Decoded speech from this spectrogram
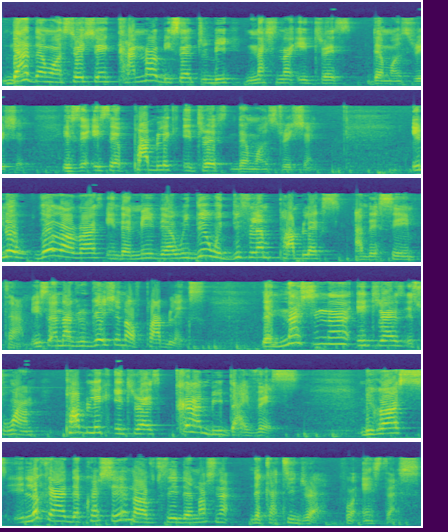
That demonstration cannot be said to be national interest demonstration. It's a, it's a public interest demonstration. You know, those of us in the media, we deal with different publics at the same time. It's an aggregation of publics. The national interest is one, public interest can be diverse. Because look at the question of, say, the national, the cathedral, for instance.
